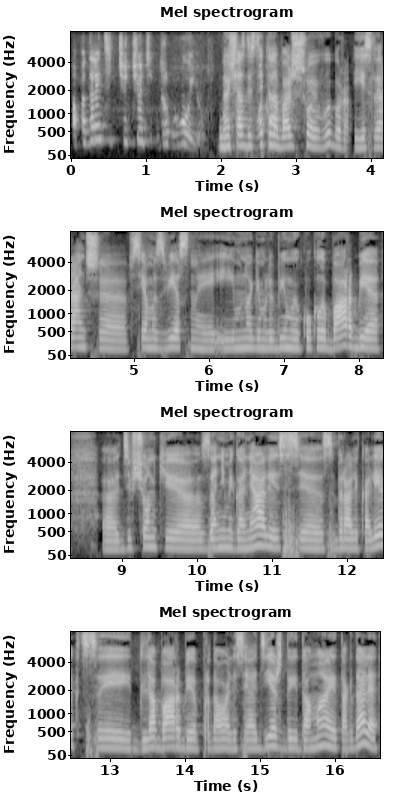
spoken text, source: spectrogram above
а подарите чуть-чуть другую. Но сейчас действительно вот большой выбор. Если раньше всем известные и многим любимые куклы Барби, э, девчонки за ними гонялись, э, собирали коллекции, для Барби продавались и одежды, и дома, и так далее.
